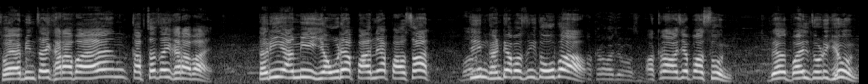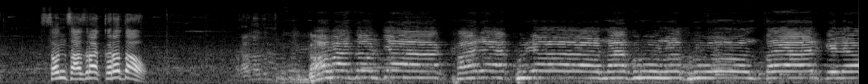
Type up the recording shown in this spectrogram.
सोयाबीनचाही खराब आहे आणि कापसाचाही खराब आहे. तरी आम्ही एवढ्या पाण्या पावसात तीन घंट्यापासून इथं उभा. अकरा वाजेपासून. बैलजोडी घेऊन सण साजरा करत आहो गावाजवळच्या खाऱ्या खुऱ्या नागरून अखरून तयार केल्या.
